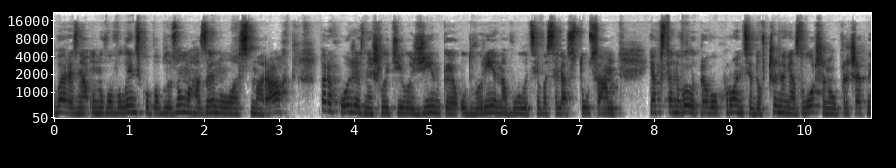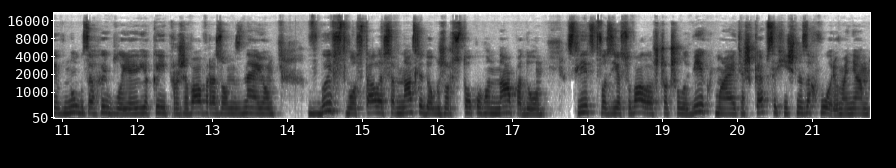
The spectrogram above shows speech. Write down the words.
березня у Нововолинську поблизу магазину Смарагд перехожі знайшли тіло жінки у дворі на вулиці Василя Стуса. Як встановили правоохоронці, до вчинення злочину причетний внук загиблої, який проживав разом з нею. Вбивство сталося внаслідок жорстокого нападу. Слідство з'ясувало, що чоловік має тяжке психічне захворювання.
